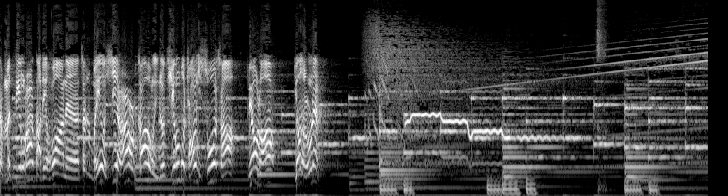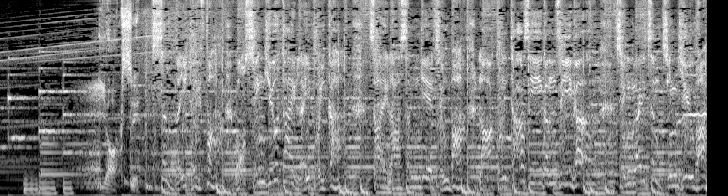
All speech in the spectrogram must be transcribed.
怎么丁爸打电话呢？这是没有信号，告诉你都，听不着你说啥，撂了啊，摇头呢。我想要帶你回家。在那深夜酒吧，哪管他是咁自假，情侶真情搖擺，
